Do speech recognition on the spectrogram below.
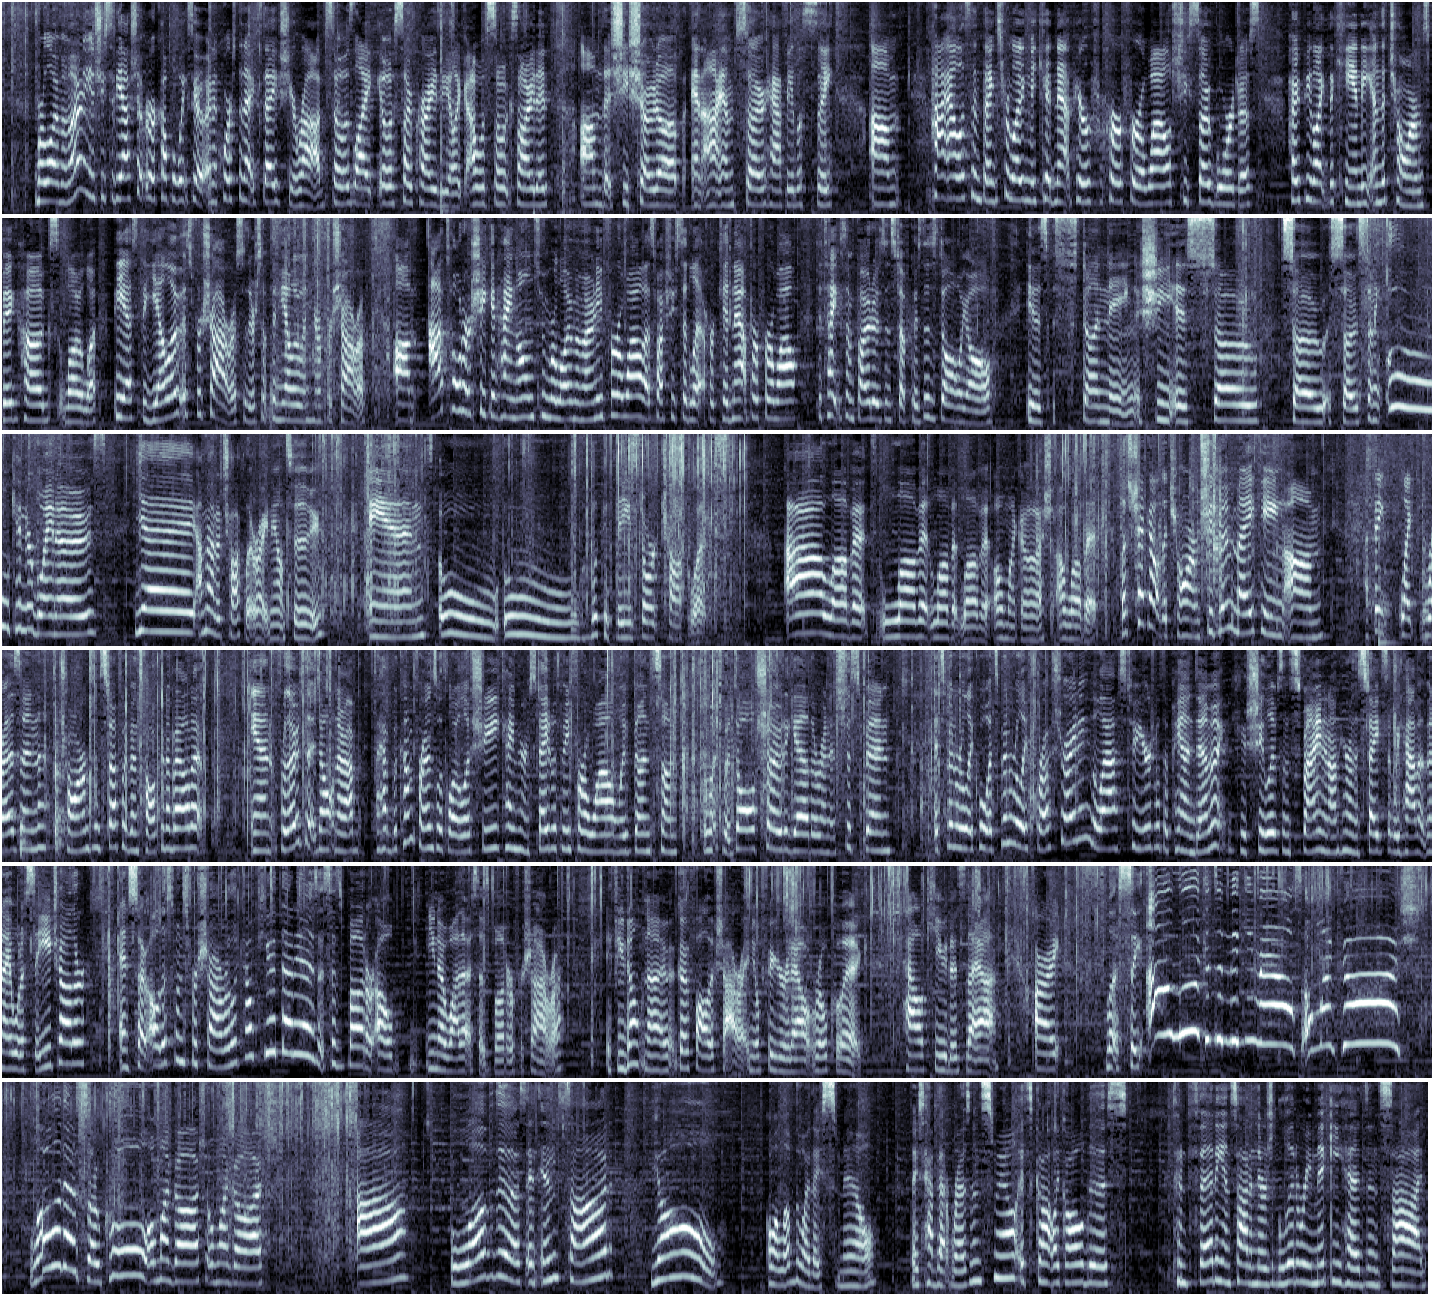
Merlot Momoni and she said, yeah, I shipped her a couple weeks ago. And of course the next day she arrived. So it was like, it was so crazy. Like I was so excited um, that she showed up and I am so happy. Let's see. Um, hi Allison, thanks for letting me kidnap her for a while. She's so gorgeous. Hope you like the candy and the charms. Big hugs, Lola. P.S. The yellow is for Shira, so there's something yellow in here for Shira. Um, I told her she could hang on to Merlot Momoni for a while. That's why she said let her kidnap her for a while to take some photos and stuff because this doll, y'all, is stunning. She is so, so, so stunning. Ooh, Kinder Buenos. Yay. I'm out of chocolate right now, too. And, ooh, ooh, look at these dark chocolates. I love it, love it, love it, love it. Oh my gosh, I love it. Let's check out the charms. She's been making, um, I think, like resin charms and stuff. We've been talking about it. And for those that don't know, I have become friends with Lola. She came here and stayed with me for a while, and we've done some, we went to a doll show together, and it's just been, it's been really cool. It's been really frustrating the last two years with the pandemic because she lives in Spain and I'm here in the States that we haven't been able to see each other. And so, oh, this one's for Shira. Look how cute that is. It says butter. Oh, you know why that says butter for Shira. If you don't know, go follow Shira and you'll figure it out real quick. How cute is that? All right, let's see. Oh, look, it's a Mickey Mouse. Oh my gosh. Lola, that's so cool. Oh my gosh, oh my gosh. I love this. And inside, y'all, oh, I love the way they smell. They have that resin smell. It's got like all this confetti inside and there's glittery Mickey heads inside.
